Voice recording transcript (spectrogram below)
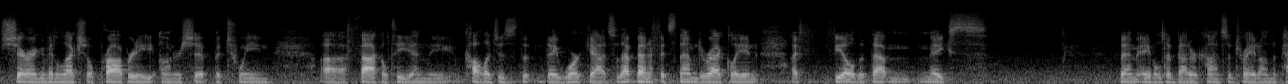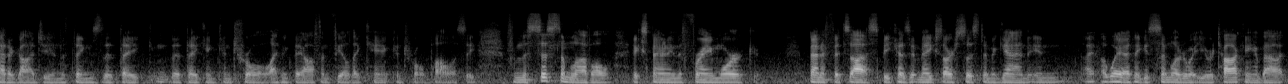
sharing of intellectual property ownership between uh, faculty and the colleges that they work at. So that benefits them directly, and I feel that that makes them able to better concentrate on the pedagogy and the things that they, that they can control. I think they often feel they can't control policy. From the system level, expanding the framework benefits us because it makes our system, again, in a way I think is similar to what you were talking about,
